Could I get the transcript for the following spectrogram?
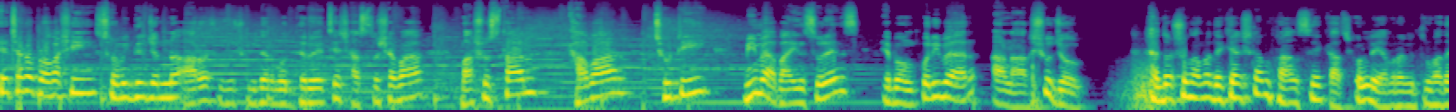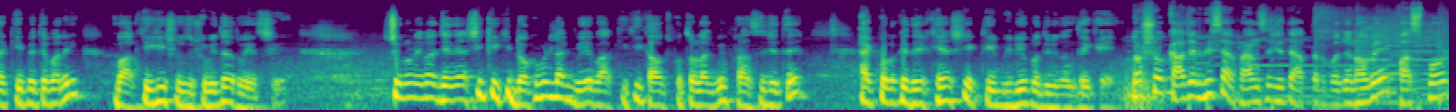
এছাড়াও প্রবাসী শ্রমিকদের জন্য আরও সুযোগ সুবিধার মধ্যে রয়েছে স্বাস্থ্যসেবা, বাসস্থান, খাবার, ছুটি, বিমা বা ইন্স্যুরেন্স এবং পরিবার আনার সুযোগ। হ্যাঁ দর্শক, আমরা দেখে আসলাম ফ্রান্সে কাজ করলে আমরা বেতন ভাতা কী পেতে পারি বা কী কী সুযোগ সুবিধা রয়েছে। চলুন এবার জেনে আসি কী কী ডকুমেন্ট লাগবে বা কী কী কাগজপত্র লাগবে ফ্রান্সে যেতে। এক পলকে দেখে আসি একটি ভিডিও প্রতিবেদন থেকে। দর্শক, কাজের ভিসা, ফ্রান্সে যেতে আপনার প্রয়োজন হবে পাসপোর্ট,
